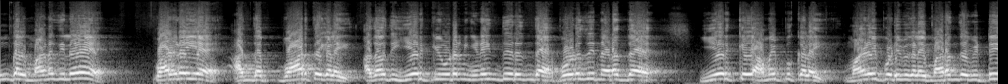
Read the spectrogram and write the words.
உங்கள் மனதிலே பழைய அந்த வார்த்தைகளை அதாவது இயற்கையுடன் இணைந்து இருந்த பொழுது நடந்த இயற்கை அமைப்புகளை மழை பொடிவுகளை மறந்துவிட்டு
